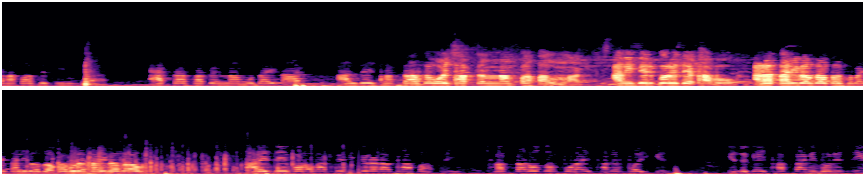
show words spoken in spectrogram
সাপ আছে তিনটা। একটা সাপের নাম উদয় নাগ আর যে সাপটা আছে, ওই সাপটার নাম পাতাল নাগ আমি বের করে দেখাবো। আর, তালি বাজাও তো, সবাই তালি বাজাও। বাবুরা, তালি বাজাও। আর এই যে বড় বাক্সের ভিতরে একটা সাপ আছে, সাপটার ওজন প্রায় সাড়ে ছয় কেজি। আমি ধরেছি,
